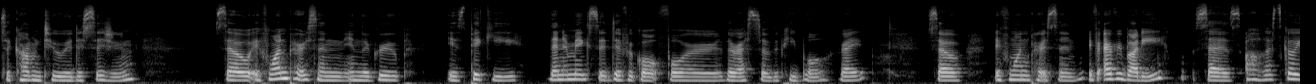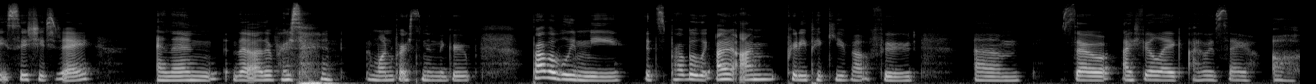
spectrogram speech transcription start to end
to come to a decision so if one person in the group is picky then it makes it difficult for the rest of the people right so if one person, if everybody says, "Oh, let's go eat sushi today," and then the other person, the one person in the group, probably me. It's probably I, I'm pretty picky about food, um, so I feel like I would say, "Oh,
